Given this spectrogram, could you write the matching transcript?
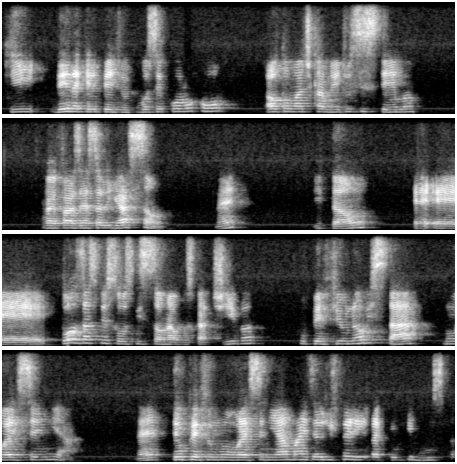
que dentro daquele perfil que você colocou, automaticamente o sistema vai fazer essa ligação, né? Então, é, é, todas as pessoas que estão na busca ativa, o perfil não está no SNA, né? Tem o perfil no SNA, mas é diferente daquilo que busca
